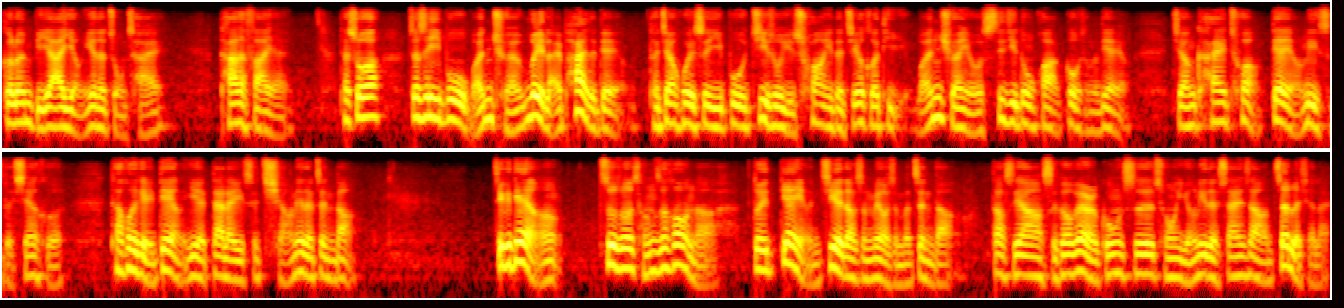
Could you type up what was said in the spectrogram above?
哥伦比亚影业的总裁，他的发言。他说：“这是一部完全未来派的电影，它将会是一部技术与创意的结合体，完全由 CG 动画构成的电影，将开创电影历史的先河。它会给电影业带来一次强烈的震荡。”这个电影制作成之后呢？对电影界倒是没有什么震荡，倒是让史克威尔公司从盈利的山上震了下来，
